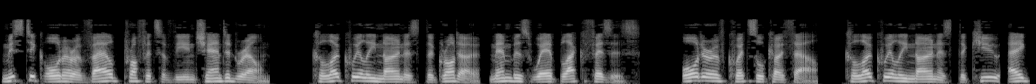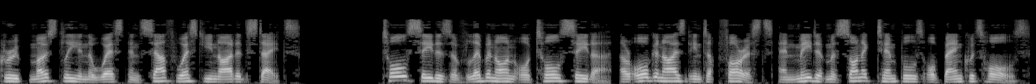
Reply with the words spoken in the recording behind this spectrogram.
Mystic Order of Veiled Prophets of the Enchanted Realm. Colloquially known as the Grotto, members wear black fezzes. Order of Quetzalcoatl. Colloquially known as the Q, A group mostly in the west and southwest United States. Tall Cedars of Lebanon or Tall Cedar, are organized into forests and meet at Masonic temples or banquets halls.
